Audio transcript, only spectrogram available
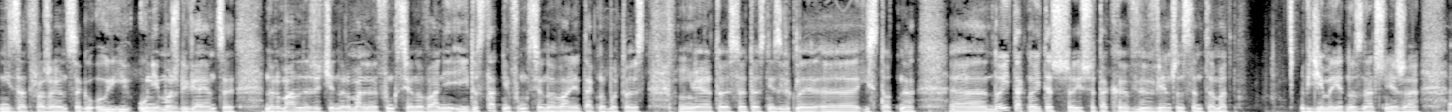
nic zatrważającego i uniemożliwiające normalne życie, normalne funkcjonowanie i dostatnie funkcjonowanie, tak? No bo to jest, e, to jest, to jest niezwykle e, istotne. E, no i tak, no i też jeszcze tak wieńcząc ten temat, Widzimy jednoznacznie, że e,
